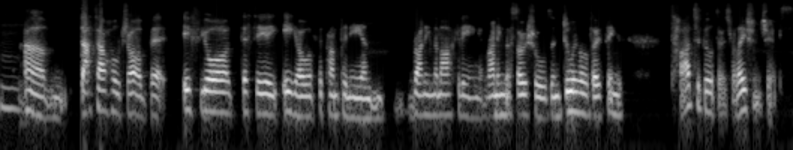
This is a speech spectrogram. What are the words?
mm, Um, that's our whole job. But if you're the CEO of the company and running the marketing and running the socials and doing all of those things, it's hard to build those relationships.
